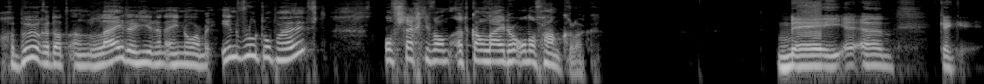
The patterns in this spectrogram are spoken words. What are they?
gebeuren dat een leider hier een enorme invloed op heeft? Of zeg je van het kan leider onafhankelijk? Nee, uh, um, kijk,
